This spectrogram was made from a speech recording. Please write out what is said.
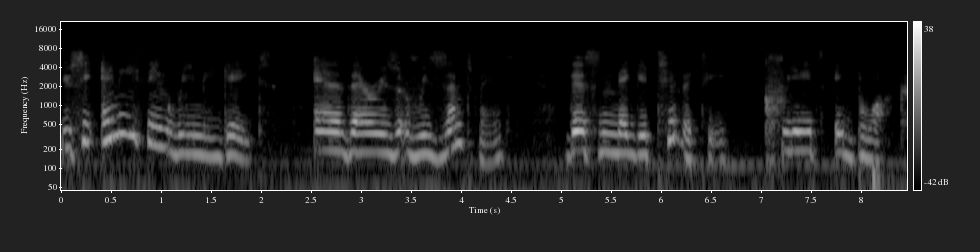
You see, anything we negate and there is resentment, this negativity creates a block.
